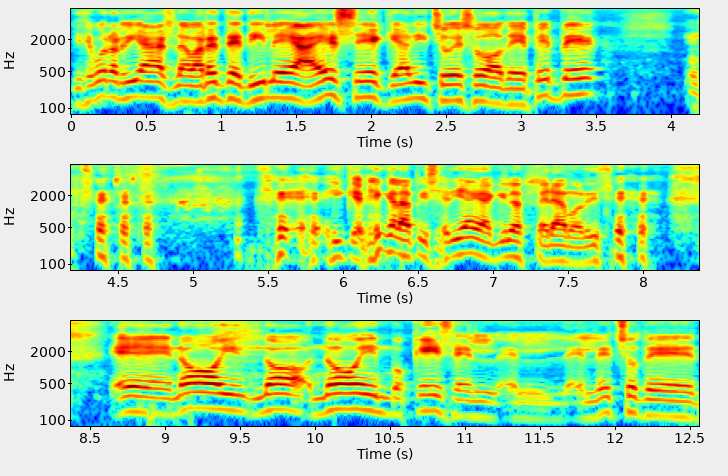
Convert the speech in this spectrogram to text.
Dice, buenos días, Navarrete, dile a ese que ha dicho eso de Pepe y que venga a la pizzería que aquí lo esperamos, dice. Eh, no, no, no invoquéis el, hecho de,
